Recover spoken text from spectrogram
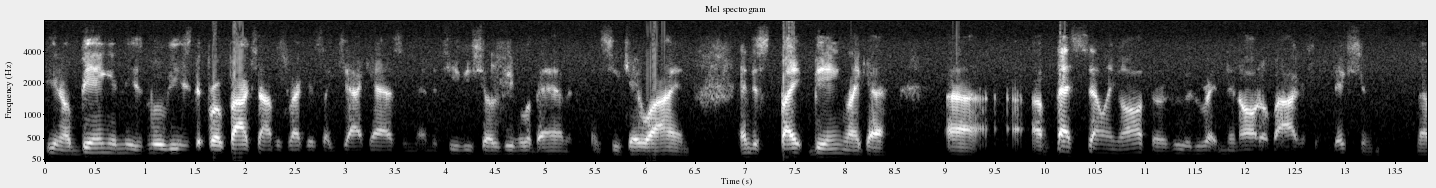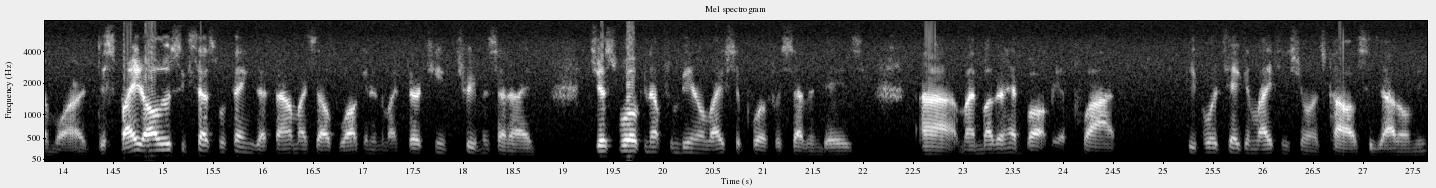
you know being in these movies that broke box office records like Jackass and, and the TV shows Viva La Bam and, and CKY and and despite being like a uh, a best-selling author who had written an autobiography addiction memoir. Despite all those successful things, I found myself walking into my 13th treatment center. I had just woken up from being on life support for seven days. Uh, my mother had bought me a plot. People had taken life insurance policies out on me.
